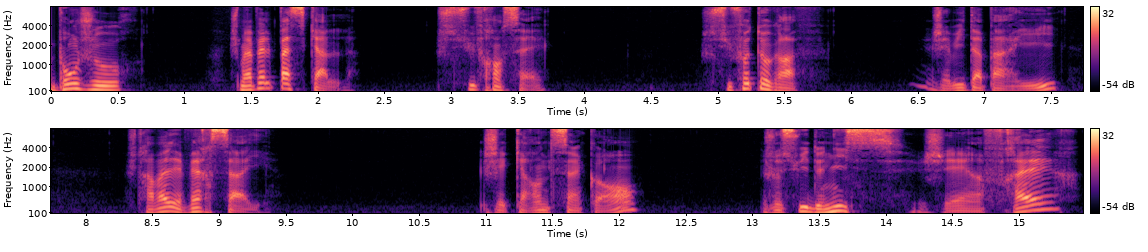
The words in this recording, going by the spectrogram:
Bonjour, je m'appelle Pascal. Je suis français. Je suis photographe. J'habite à Paris. Je travaille à Versailles. J'ai 45 ans. Je suis de Nice. J'ai un frère.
